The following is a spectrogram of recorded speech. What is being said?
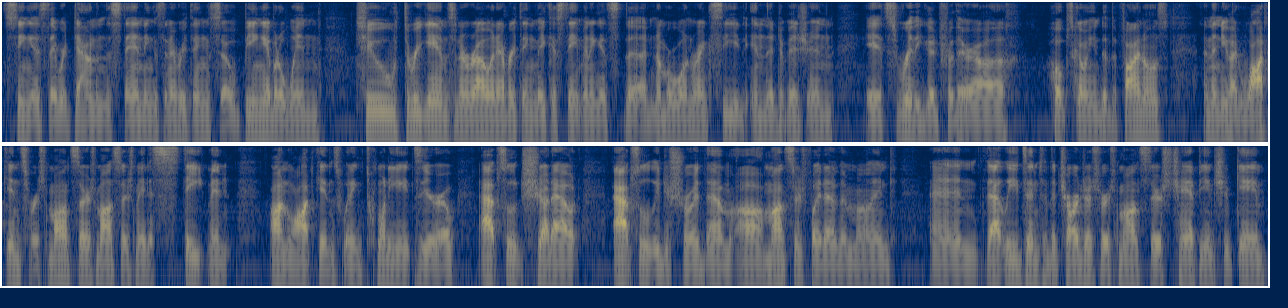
seeing as they were down in the standings and everything. So being able to win two, three games in a row and everything, make a statement against the number one ranked seed in the division. It's really good for their uh, hopes going into the finals. And then you had Watkins versus Monsters. Monsters made a statement on Watkins, winning 28 0. Absolute shutout. Absolutely destroyed them. Uh, Monsters played out of their mind. And that leads into the Chargers versus Monsters championship game.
